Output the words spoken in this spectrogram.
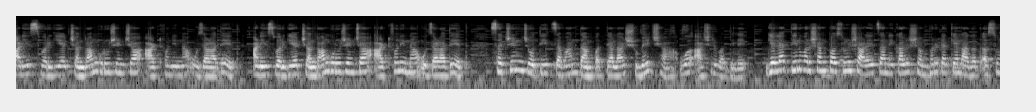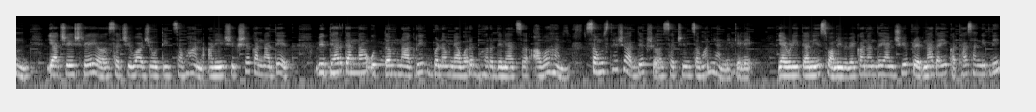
आणि स्वर्गीय चंद्राम गुरुजींच्या आठवणींना उजाळा देत आणि स्वर्गीय चंद्राम गुरुजींच्या आठवणींना उजाळा देत सचिन ज्योती चव्हाण दाम्पत्याला शुभेच्छा व आशीर्वाद दिले. गेल्या तीन वर्षांपासून शाळेचा निकाल शंभर टक्के लागत असून याचे श्रेय सचिवा ज्योती चव्हाण आणि शिक्षकांना देत विद्यार्थ्यांना उत्तम नागरिक बनवण्यावर भर देण्याचं आवाहन संस्थेचे अध्यक्ष सचिन चव्हाण यांनी केले. यावेळी त्यांनी स्वामी विवेकानंद यांची प्रेरणादायी कथा सांगितली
